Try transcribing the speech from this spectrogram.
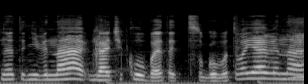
но это не вина гачи клуба, это сугубо твоя вина.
